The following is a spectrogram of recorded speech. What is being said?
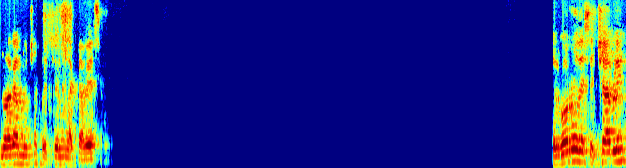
no haga mucha presión en la cabeza. El gorro desechable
